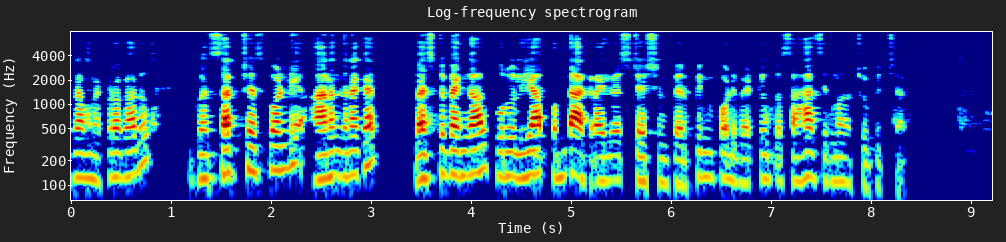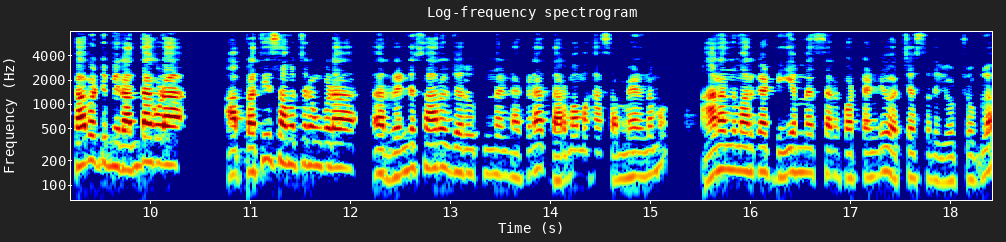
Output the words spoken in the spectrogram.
గ్రామం ఎక్కడో కాదు. సెర్చ్ చేసుకోండి. Anand Nagar West Bengal Purulia Pundag railway station పేరు. పిన్ కోడ్ మెట్లతో సహా సినిమాను చూపించారు. కాబట్టి మీరంతా కూడా ఆ ప్రతి సంవత్సరం కూడా రెండు సార్లు జరుగుతుందండి అక్కడ ధర్మ మహా సమ్మేళనము ఆనంద్ మార్గ డిఎంఎస్ అని కొట్టండి వచ్చేస్తుంది యూట్యూబ్లో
